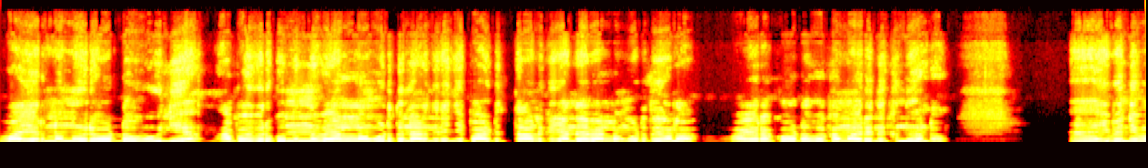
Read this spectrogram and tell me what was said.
വയറിനൊന്നും ഒരു ഒടവും ഇല്ല. അപ്പൊ ഇവർക്കൊന്നും ഇന്ന് വെള്ളം കൊടുത്തിട്ടുണ്ടായിരുന്നില്ല. ഇനിയിപ്പോ അടുത്ത ആൾക്ക് ഞാൻ വെള്ളം കൊടുത്ത് കണ്ടോ വയറൊക്കെ ഒടവൊക്കെ മാറി നിൽക്കുന്നത് കണ്ടോ. ഇവന്റെയും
